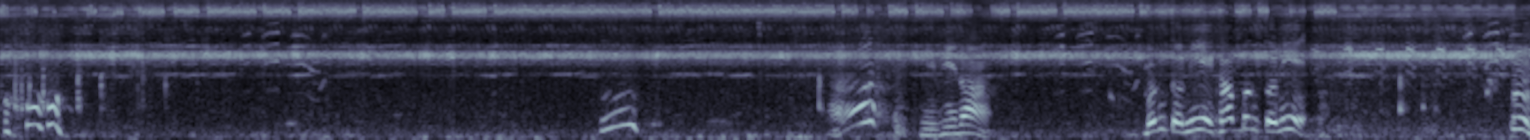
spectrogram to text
โอ้โหอืมอะนี่พี่น้องเบิ้งตัวนี้ครับเบิ้งตัวนี้อืม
